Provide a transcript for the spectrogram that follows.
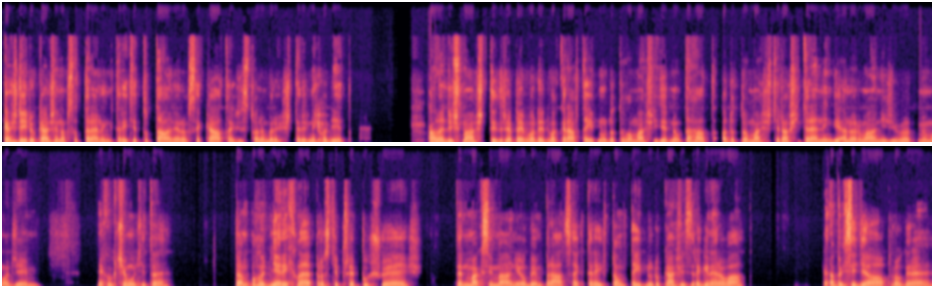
každý dokáže napsat trénink, který tě totálně rozseká, takže z toho nebudeš čtyři dny chodit. Ale když máš ty dřepy vody dvakrát v týdnu, do toho máš jít jednou tahat a do toho máš ještě další tréninky a normální život mimo gym, jako k čemu ti to je? Tam hodně rychle prostě přepušuješ ten maximální objem práce, který v tom týdnu dokážeš zregenerovat, aby si dělal progres,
